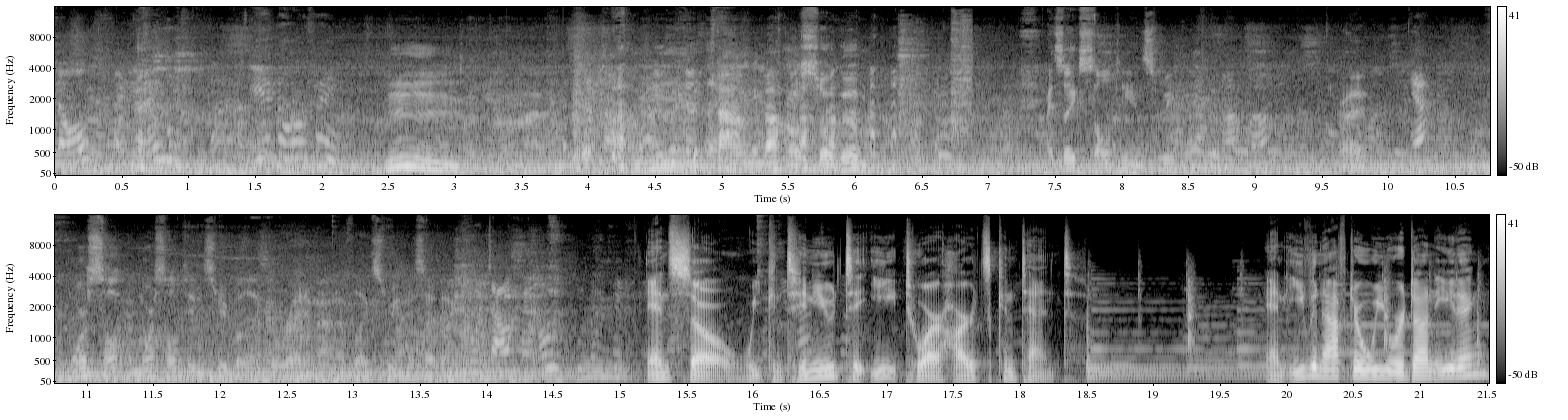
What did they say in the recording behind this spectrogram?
No, I didn't. Eat the whole thing. Mmm. Tang da. Oh, so good. It's like salty and sweet, right? Yeah. More salt, more salty than sweet, but like the right amount of like sweetness, I think. 照片。And so, we continued to eat to our heart's content. And even after we were done eating,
